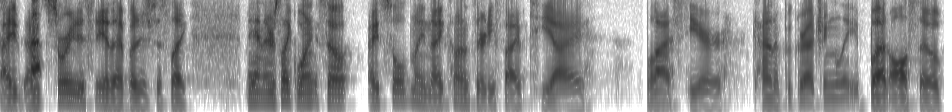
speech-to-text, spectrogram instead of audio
I, I'm sorry to say that, but it's just like, man, there's like one. So I sold my Nikon 35 Ti last year, kind of begrudgingly, but also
